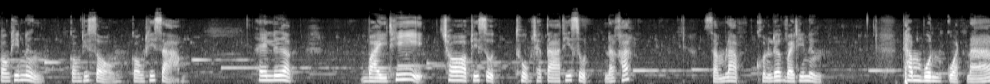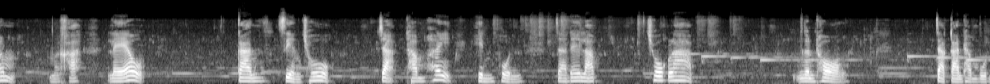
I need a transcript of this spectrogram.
กองที่หนึ่งกองที่สองกองที่สามให้เลือกใบที่ชอบที่สุดถูกชะตาที่สุดนะคะ สำหรับคนเลือกใบที่หนึ่งทำบุญกวดน้ำนะคะ แล้วการเสี่ยงโชค จะทำให้เห็นผลจะได้รับโชคลาภเงินทอง จากการทำบุญ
